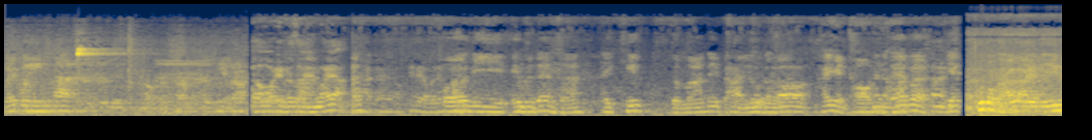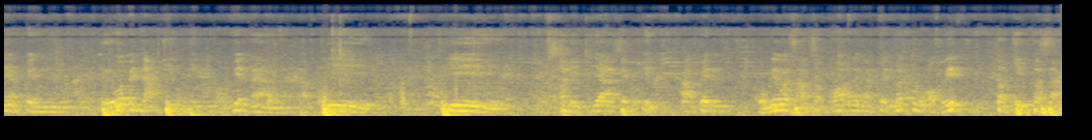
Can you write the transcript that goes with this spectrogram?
ไม่คุณเราเอกสารไว้อะ For the evidence นะ I keep the money ถ่ายรูปแล้วก็ให้เห็นทองเนี่ยนะครับผู้ต้องหารายนี้เนี่ยเป็นถือว่าเป็นดาบที่ดินของเวียดนามนะครับที่ที่ ยาเสพติดอะเป็นผมเรียกว่าสารสังเคราะห์แล้วกันเป็นวัตถุออกฤทธิ์ต่อจิตประสาท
